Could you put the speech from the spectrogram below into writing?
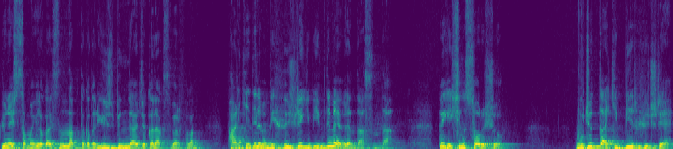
güneş samanyolu galaksinin nokta kadar, yüz binlerce galaksi var falan. Fark edilemem bir hücre gibiyim değil mi evrende aslında? Peki şimdi soru şu. Vücuttaki bir hücre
